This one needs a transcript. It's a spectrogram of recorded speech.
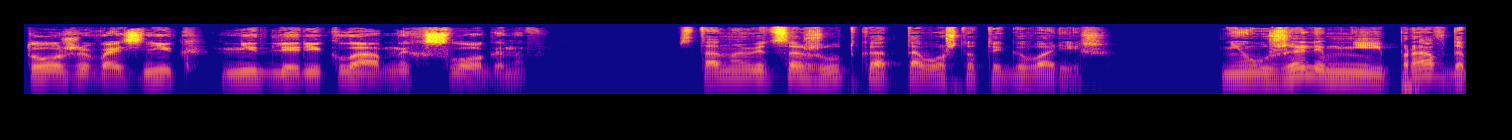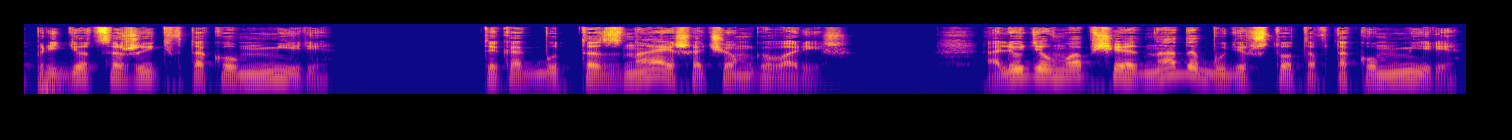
тоже возник не для рекламных слоганов. Становится жутко от того, что ты говоришь. Неужели мне и правда придется жить в таком мире? Ты как будто знаешь, о чем говоришь. А людям вообще надо будет что-то в таком мире?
